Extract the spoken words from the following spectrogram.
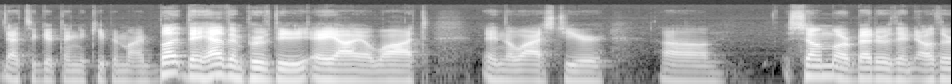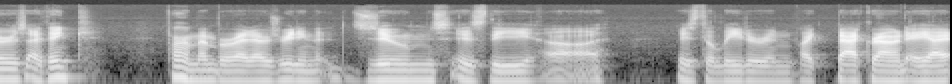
that's a good thing to keep in mind. But they have improved the AI a lot in the last year. Um, some are better than others. I think, if I remember right, I was reading that Zooms is the uh, is the leader in like background AI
